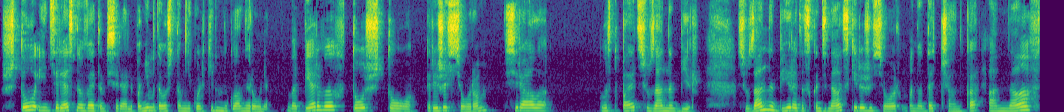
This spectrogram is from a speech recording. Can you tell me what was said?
Что интересно в этом сериале, помимо того, что там Николь Кидман в главной роли? Во-первых, то, что режиссером сериала выступает Сюзанна Бир. Сюзанна Бир — это скандинавский режиссер, она датчанка. Она в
